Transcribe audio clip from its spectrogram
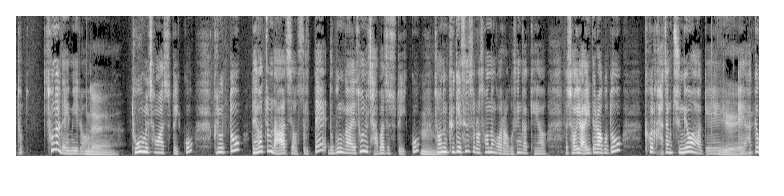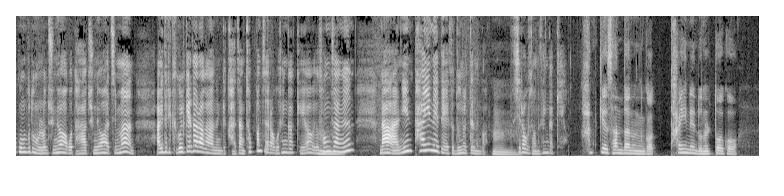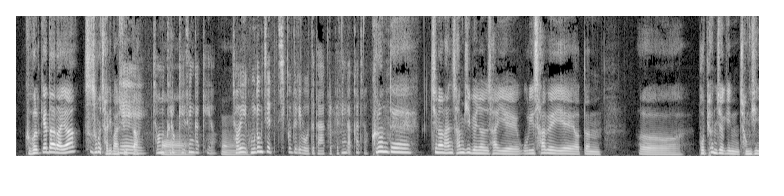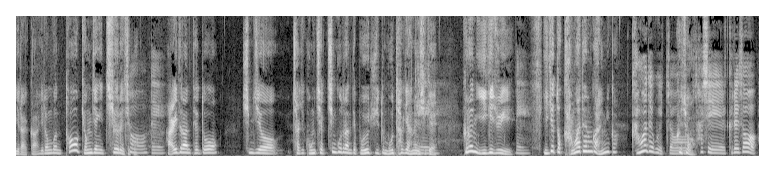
도, 손을 내밀어 네. 도움을 청할 수도 있고 그리고 또 내가 좀 나아졌을 때 누군가의 손을 잡아줄 수도 있고 음. 저는 그게 스스로 서는 거라고 생각해요. 그래서 저희 아이들하고도 그걸 가장 중요하게 예. 예, 학교 공부도 물론 중요하고 다 중요하지만 아이들이 그걸 깨달아가는 게 가장 첫 번째라고 생각해요. 그래서 음. 성장은 나 아닌 타인에 대해서 눈을 뜨는 것이라고 음. 저는 생각해요. 함께 산다는 것, 타인의 눈을 떠고 그걸 깨달아야 스스로 자립할 네, 수 있다. 저는 어. 그렇게 생각해요. 어. 저희 공동체 식구들이 모두 다 그렇게 생각하죠. 그런데 지난 한 30여 년 사이에 우리 사회의 어떤 어 보편적인 정신이랄까 이런 건 더 경쟁이 치열해지고 그렇죠. 네. 아이들한테도 심지어 자기 공책 친구들한테 보여주지도 못하게 하는 네. 식의 그런 이기주의 네. 이게 더 강화되는 거 아닙니까? 강화되고 있죠. 그죠. 사실 그래서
